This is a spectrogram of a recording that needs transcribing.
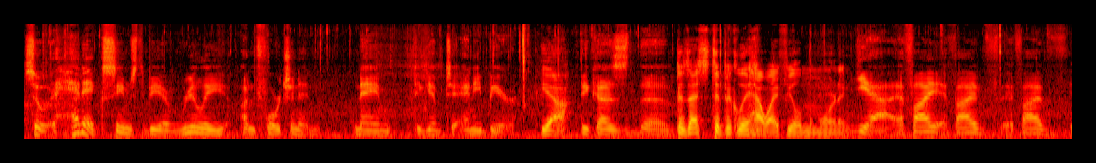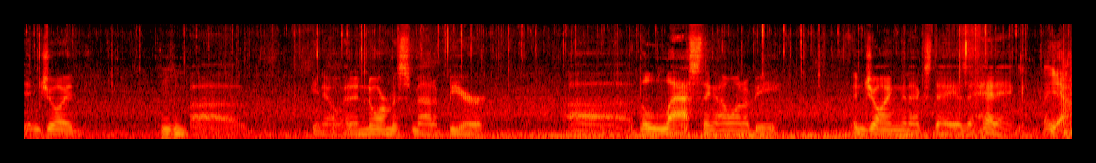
So headache seems to be a really unfortunate name to give to any beer Yeah, because the because that's typically how I feel in the morning. yeah if I if I've if I've enjoyed uh, you know an enormous amount of beer, uh, the last thing I want to be enjoying the next day is a headache. Yeah.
